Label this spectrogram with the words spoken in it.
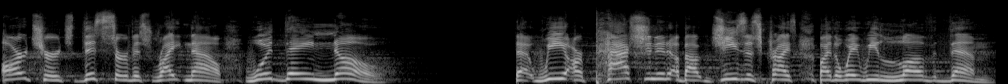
our church, this service right now, would they know that we are passionate about Jesus Christ by the way we love them?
